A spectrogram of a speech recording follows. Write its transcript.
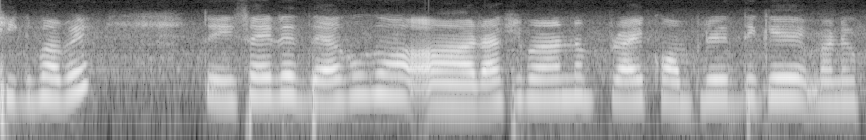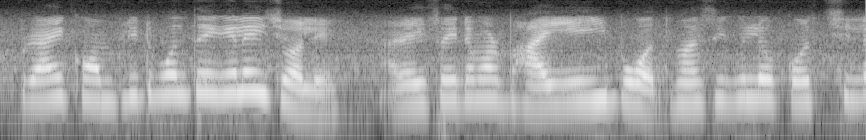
ঠিকভাবে। তো এই সাইডে দেখো রাখি বানানো প্রায় কমপ্লিট দিকে মানে প্রায় কমপ্লিট বলতে গেলেই চলে। আর এই সাইডে আমার ভাই এই বদমাশিগুলো করছিল।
